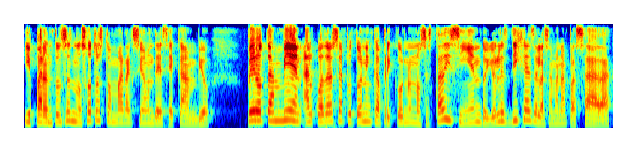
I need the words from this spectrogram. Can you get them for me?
y para entonces nosotros tomar acción de ese cambio. Pero también al cuadrarse a Plutón en Capricornio nos está diciendo, yo les dije desde la semana pasada,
